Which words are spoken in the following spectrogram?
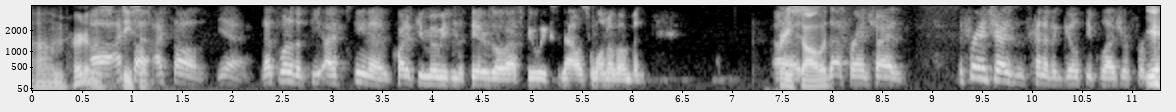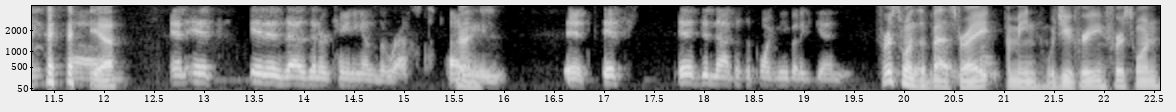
um, heard it was Uh, I decent. saw. I saw. Yeah, that's one of the few. I've seen a, quite a few movies in the theaters over the last few weeks, and that was one of them. And Pretty uh, solid. That franchise. The franchise is kind of a guilty pleasure for me. yeah, Um, yeah, and it's it is as entertaining as the rest. I Nice. mean, it's it's it did not disappoint me, but again, First one's the best, right? I mean, would you agree? First one,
